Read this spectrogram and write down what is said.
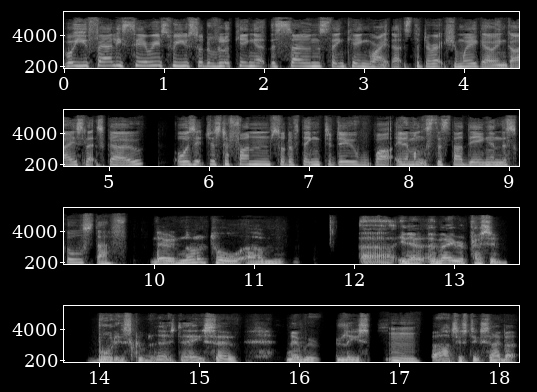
were you fairly serious? Were you sort of looking at the Stones thinking, right, that's the direction we're going, guys, let's go? Or was it just a fun sort of thing to do while in amongst the studying and the school stuff? No, not at all. Um, uh, you know, a very repressive boarding school in those days, so no release mm. artistic side. But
